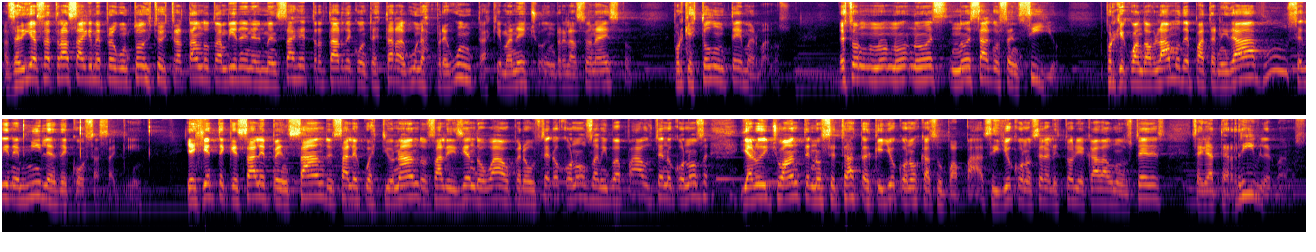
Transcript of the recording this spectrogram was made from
Hace días atrás alguien me preguntó y estoy tratando también en el mensaje tratar de contestar algunas preguntas que me han hecho en relación a esto, porque es todo un tema, hermanos. Esto no, es, no es, algo sencillo, porque cuando hablamos de paternidad, uh, se vienen miles de cosas aquí. Y hay gente que sale pensando y sale cuestionando, sale diciendo, wow, pero usted no conoce a mi papá, usted no conoce. Ya lo he dicho antes, no se trata de que yo conozca a su papá. Si yo conociera la historia de cada uno de ustedes, sería terrible, hermanos.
